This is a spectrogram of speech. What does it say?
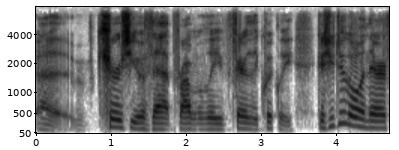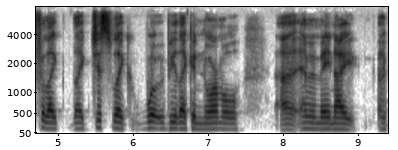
uh, cures you of that probably fairly quickly. Because you do go in there for like like just like what would be like a normal uh, MMA night a,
